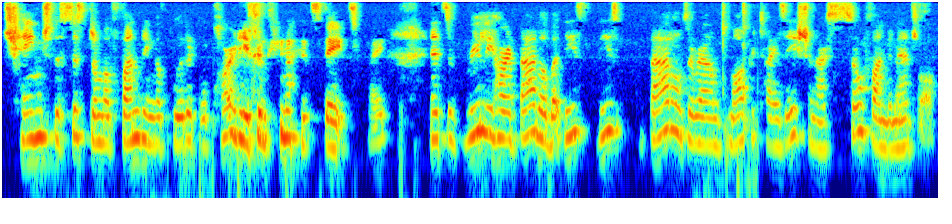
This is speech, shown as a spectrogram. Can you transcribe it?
change the system of funding of political parties in the United States, right? And it's a really hard battle, but these these battles around democratization are so fundamental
